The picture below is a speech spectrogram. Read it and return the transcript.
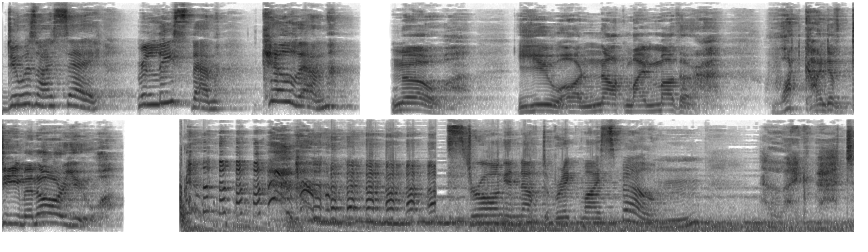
Do as I say. Release them. Kill them. No, you are not my mother. What kind of demon are you? Strong enough to break my spell, hmm? I like that.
